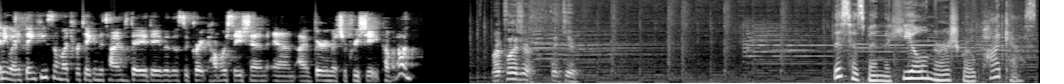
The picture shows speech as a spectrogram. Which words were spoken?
anyway, thank you so much for taking the time today, David. This was a great conversation, and I very much appreciate you coming on. My pleasure. Thank you. This has been the Heal, Nourish, Grow podcast.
